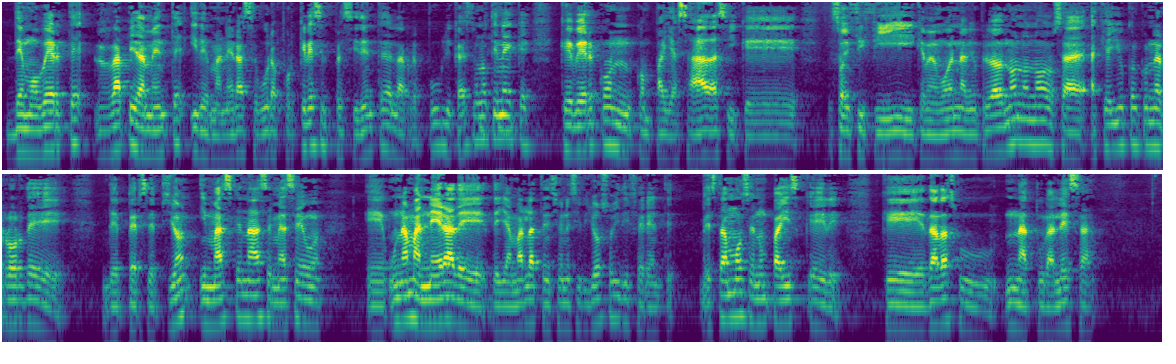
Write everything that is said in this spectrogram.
de moverte rápidamente y de manera segura, porque eres el presidente de la República. Esto no tiene que, que ver con, con payasadas y que soy fifí y que me muevo en avión privado. No, no, no. O sea, aquí hay yo creo que un error de, de percepción y más que nada se me hace eh, una manera de, de llamar la atención, es decir, yo soy diferente. Estamos en un país que, que dada su naturaleza,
